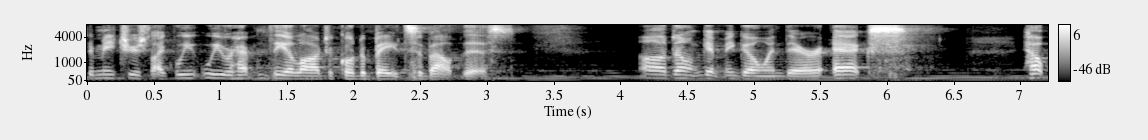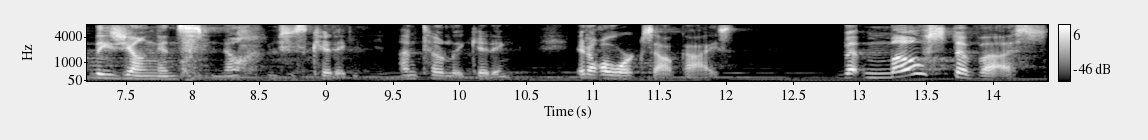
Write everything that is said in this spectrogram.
Demetrius, like we, we were having theological debates about this. Oh, don't get me going there. X, help these youngins. No, I'm just kidding. I'm totally kidding. It all works out, guys. But most of us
